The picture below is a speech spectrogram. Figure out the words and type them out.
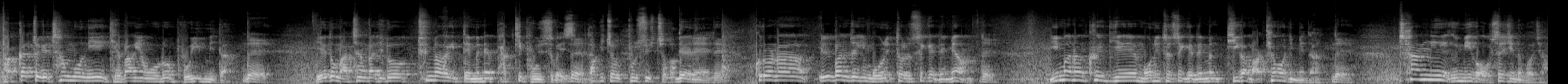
바깥쪽의 창문이 개방형으로 보입니다. 네. 얘도 마찬가지로 투명하기 때문에 밖이 보일 수가 네, 있습니다. 밖에 저볼 수 있죠. 네네. 네. 그러나 일반적인 모니터를 쓰게 되면 네. 이만한 크기의 모니터 쓰게 되면 뒤가 막혀버립니다. 네. 창의 의미가 없어지는 거죠.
